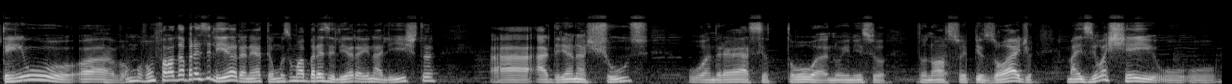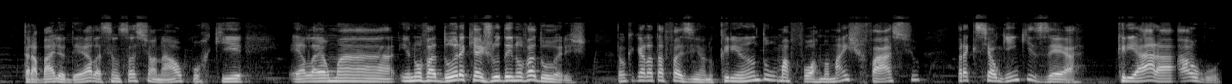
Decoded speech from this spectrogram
Tem o. Uh, vamos, vamos falar da brasileira, né? Temos uma brasileira aí na lista, a Adriana Schultz. O André citou no início do nosso episódio, mas eu achei o, o trabalho dela sensacional porque ela é uma inovadora que ajuda inovadores. Então, o que ela está fazendo? Criando uma forma mais fácil para que, se alguém quiser criar algo,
